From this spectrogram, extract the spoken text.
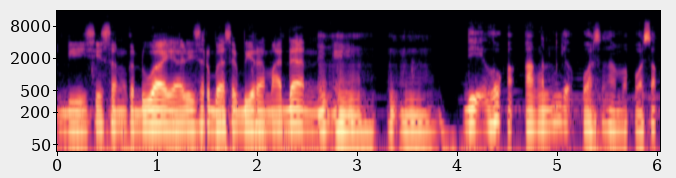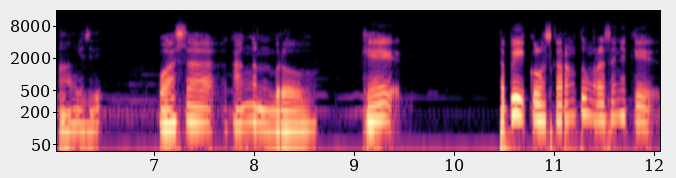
di season kedua ya di serba-serbi Ramadan ini. Mm-mm, mm-mm. Di lo ka- kangen nggak puasa sama puasa kangen gak sih? puasa kangen bro kayak tapi kalau sekarang tuh ngerasanya kayak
